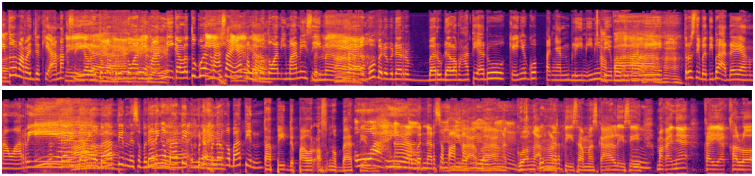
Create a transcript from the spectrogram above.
itu emang rezeki anak sih. Iya. Kalau itu keberuntungan Iya, iya, imani. iya. Kalau tuh gue ngerasa ya iya, keberuntungan imani sih. Iya, gue bener-bener baru dalam hati. Aduh, kayaknya gue pengen beliin ini deh buat imani. Terus tiba-tiba ada yang nawarin. Iya. dari dari ngebatin nih sebenarnya. Dari ngebatin, Iya, bener-bener iya. ngebatin. Tapi the power of ngebatin. Wah, Iya itu. benar sepakat Gila gue. banget, gua nggak Bener. ngerti sama sekali sih. Makanya kayak kalau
